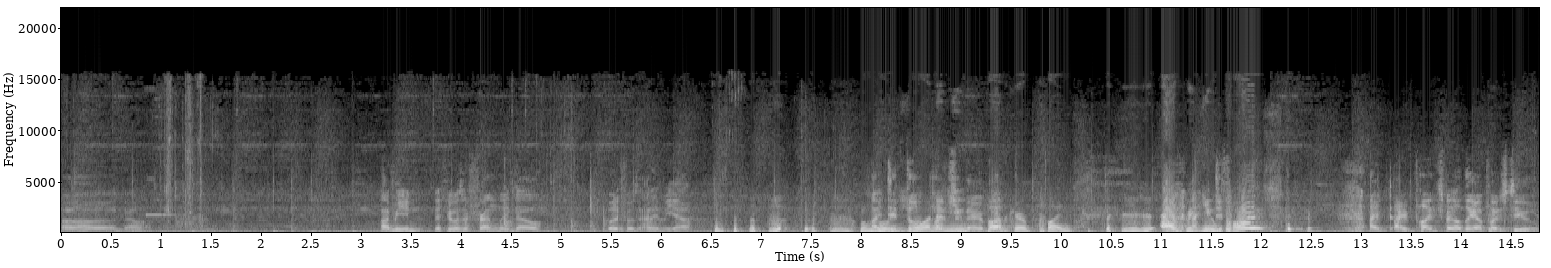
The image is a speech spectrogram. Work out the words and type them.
Uh, no. I mean, if it was a friendly, no. But if it was enemy, yeah. I did Which throw a one of punch you in there, but fucker punched? After you did- punched? I, I punched, but I don't think I punched you.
